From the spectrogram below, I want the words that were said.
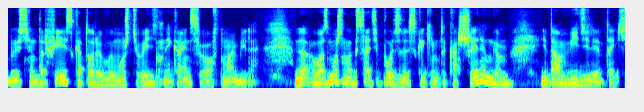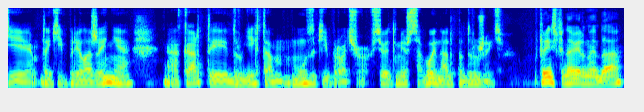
То есть интерфейс, который вы можете увидеть на экране своего автомобиля. Возможно, вы, кстати, пользовались каким-то каршерингом, и там видели такие, такие приложения, а, карты, других там музыки и прочего. Все это между собой надо подружить. В принципе, наверное, да.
